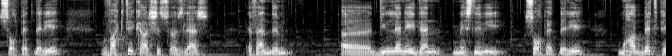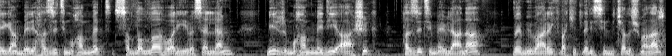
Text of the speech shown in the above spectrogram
sohbetleri, vakte karşı sözler, efendim e, dinleneyden mesnevi sohbetleri, muhabbet peygamberi Hazreti Muhammed sallallahu aleyhi ve sellem, bir Muhammedi aşık Hazreti Mevlana ve Mübarek Vakitler isimli çalışmalar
